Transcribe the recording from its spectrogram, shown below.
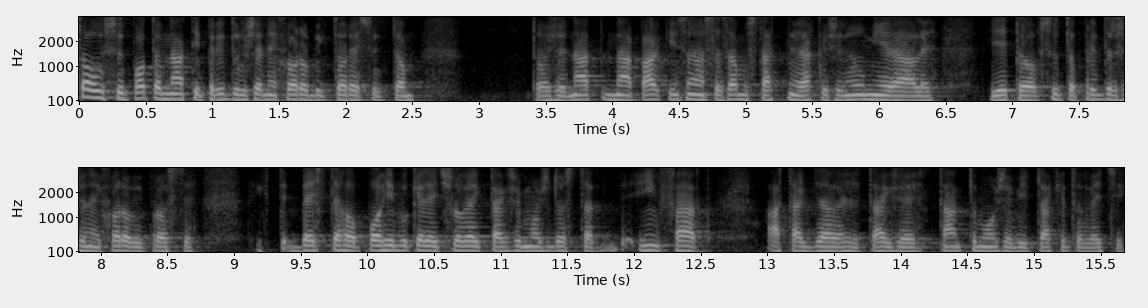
To už sú potom na tie pridružené choroby, ktoré sú v tom. To, že na, na Parkinsona sa samostatne akože neumiera, ale je to, sú to pridružené choroby proste. Bez toho pohybu, keď je človek, takže môže dostať infarkt a tak ďalej. Takže tam to môže byť takéto veci.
